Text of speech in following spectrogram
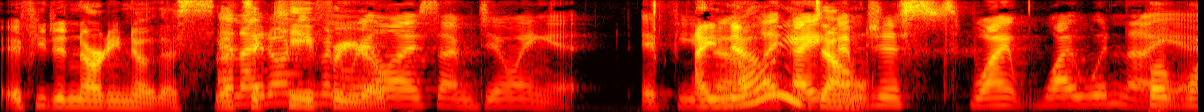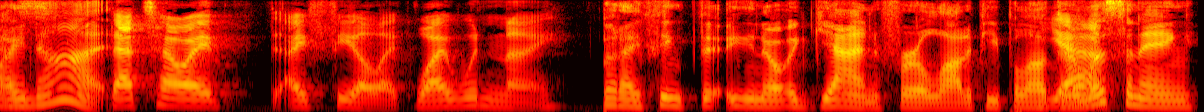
if you didn't already know this, and that's I a don't key even for you. realize I'm doing it. If you, I know, know like you I, I'm just why? Why wouldn't I? But why not? That's how I I feel. Like why wouldn't I? But I think that, you know, again, for a lot of people out there listening,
